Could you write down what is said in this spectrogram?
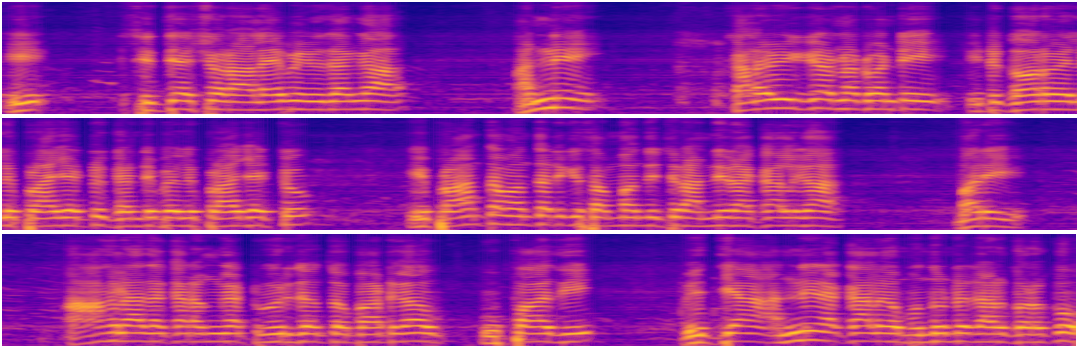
ఈ సిద్ధేశ్వర ఆలయం ఈ విధంగా అన్ని కలవిగినటువంటి ఇటు గౌరవెల్లి ప్రాజెక్టు గండిపల్లి ప్రాజెక్టు ఈ ప్రాంతం అంతటికి సంబంధించిన అన్ని రకాలుగా మరి ఆహ్లాదకరంగా టూరిజంతో పాటుగా ఉపాధి విద్య అన్ని రకాలుగా ముందుండడానికి కొరకు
